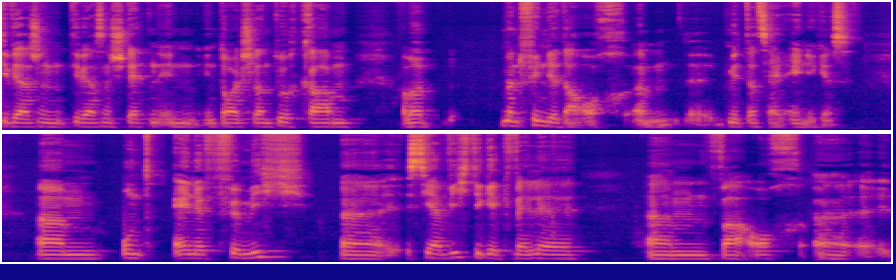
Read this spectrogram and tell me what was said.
diversen, diversen Städten in, in Deutschland durchgraben. Aber man findet da auch ähm, mit der Zeit einiges. Ähm, und eine für mich äh, sehr wichtige Quelle ähm, war auch äh,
